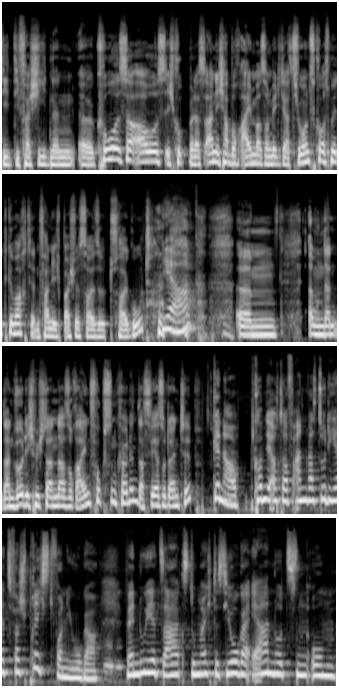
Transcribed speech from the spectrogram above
die, die verschiedenen äh, Kurse aus, ich gucke mir das an. Ich habe auch einmal so einen Meditationskurs mitgemacht, den fand ich beispielsweise total gut. Ja, ähm, und dann, dann würde ich mich dann da so reinfuchsen können, das wäre so dein Tipp. genau. Kommt ja auch darauf an, was du dir jetzt versprichst von Yoga. Wenn du jetzt sagst, du möchtest Yoga eher nutzen, um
